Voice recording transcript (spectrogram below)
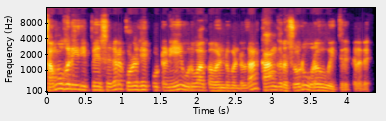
சமூக நீதி பேசுகிற கொள்கை கூட்டணியை உருவாக்க வேண்டும் என்றுதான் காங்கிரஸோடு உறவு வைத்திருக்கிறது.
